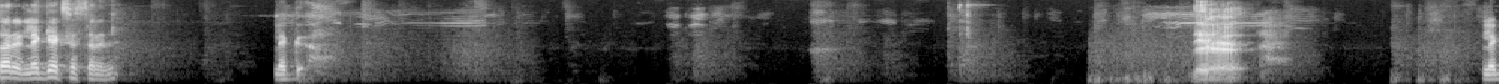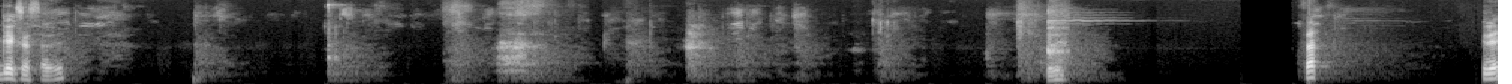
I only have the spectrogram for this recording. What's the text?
sir leg exercise sir ఇది. లెగ్ లెగ్ ఎక్సెస్ అది ఇదే.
